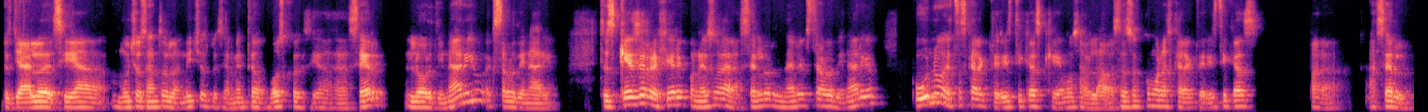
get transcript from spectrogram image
Pues ya lo decía, muchos santos lo han dicho, especialmente Don Bosco, decía, hacer lo ordinario extraordinario. Entonces, ¿qué se refiere con eso de hacer lo ordinario extraordinario? Uno, estas características que hemos hablado, esas son como las características para hacerlo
